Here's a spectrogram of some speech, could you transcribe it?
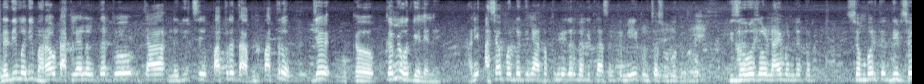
नदीमध्ये भराव टाकल्यानंतर जो त्या नदीचे पात्रता म्हणजे पात्र जे क कमी होत गेलेलं आहे. आणि अशा पद्धतीने आता तुम्ही जर बघितलं असेल तर मी तुमच्यासोबत होतो. की जवळजवळ नाही म्हणलं तर शंभर ते दीडशे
